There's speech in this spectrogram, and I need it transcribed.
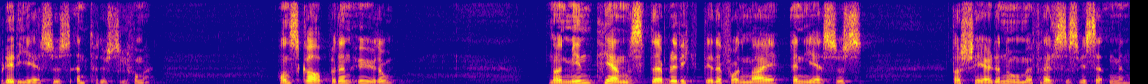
blir Jesus en trussel for meg. Han skaper en uro. Når min tjeneste blir viktigere for meg enn Jesus, da skjer det noe med frelsesvissheten min.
